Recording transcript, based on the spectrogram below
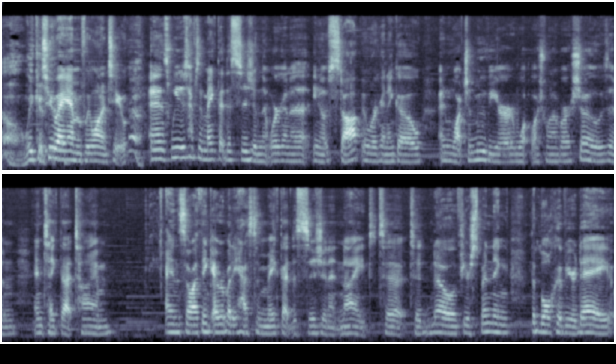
oh, we could 2 a.m. if we wanted to. Yeah. And we just have to make that decision that we're gonna, you know, stop and we're gonna go and watch a movie or watch one of our shows and and take that time. And so I think everybody has to make that decision at night to to know if you're spending the bulk of your day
